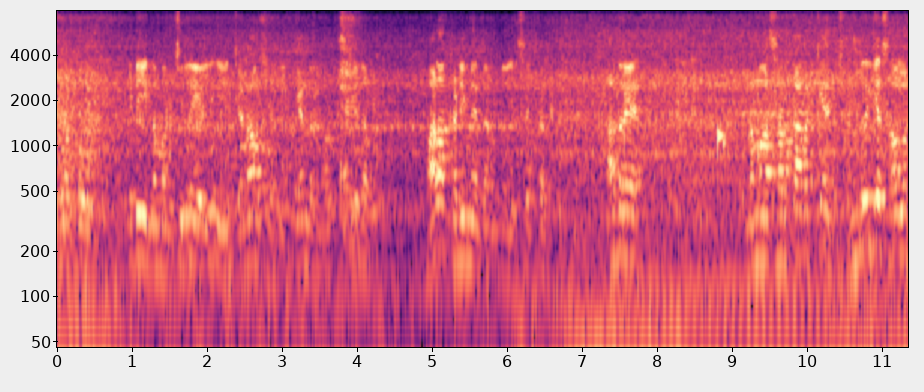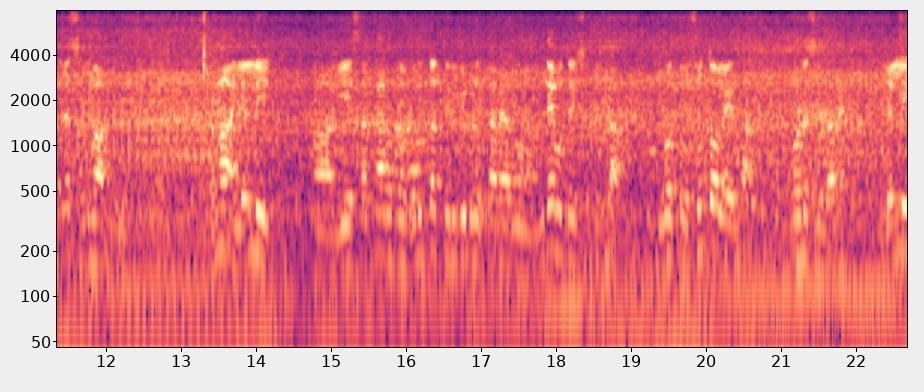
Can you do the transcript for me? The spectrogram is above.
ಇವತ್ತು ಇಡೀ ನಮ್ಮ ಜಿಲ್ಲೆಯಲ್ಲಿ ಈ ಜನೌಷಧಿ ಕೇಂದ್ರಗಳು ಇದ್ದಾವೆ ಭಾಳ ಕಡಿಮೆ ದರದಲ್ಲಿ ಸಿಗ್ತದೆ ಆದರೆ ನಮ್ಮ ಸರ್ಕಾರಕ್ಕೆ ಜನರಿಗೆ ಸೌಲಭ್ಯ ಸಿಗಬಾರ್ದು. ಜನ ಎಲ್ಲಿ ಈ ಸರ್ಕಾರದ ವಿರುದ್ಧ ತಿರುಗಿ ಬೀಳ್ತಾರೆ ಅನ್ನೋ ಒಂದೇ ಉದ್ದೇಶದಿಂದ ಇವತ್ತು ಸುತ್ತೋಲೆಯಿಂದ ಹೊರಡಿಸಿದ್ದಾರೆ. ಎಲ್ಲಿ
